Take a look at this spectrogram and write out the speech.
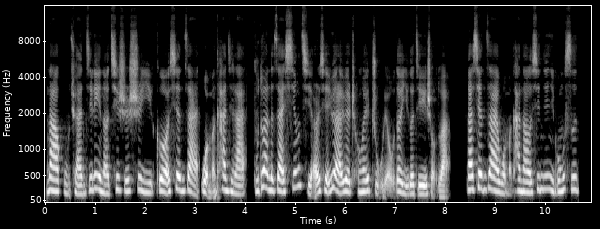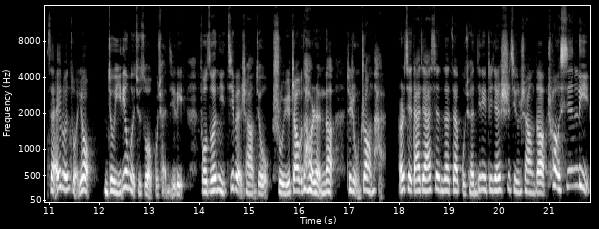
那股权激励呢，其实是一个现在我们看起来不断的在兴起，而且越来越成为主流的一个激励手段。那现在我们看到的新经济公司在 A 轮左右，你就一定会去做股权激励，否则你基本上就属于招不到人的这种状态。而且大家现在在股权激励这件事情上的创新力，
